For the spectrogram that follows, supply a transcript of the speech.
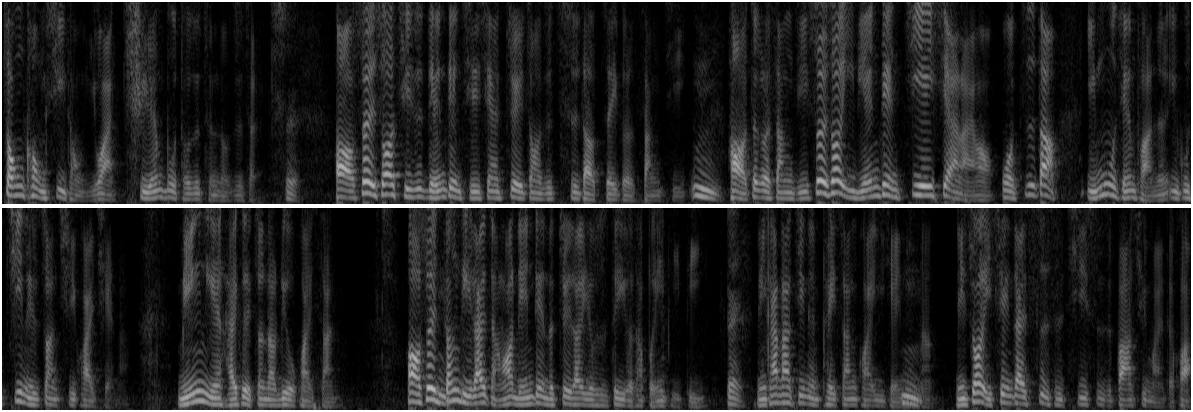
中控系统以外，全部都是成熟制成。是好、所以说其实联电其实现在最重要是吃到这个商机，嗯，好、这个商机。所以说以联电接下来哦，我知道以目前法人预估，今年是赚七块钱了、明年还可以赚到六块三。好、所以整体来讲的话，联电的最大优势，第一个它本益比低，对，你看它今年配三块一给你嘛，你说以现在四十七、四十八去买的话，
